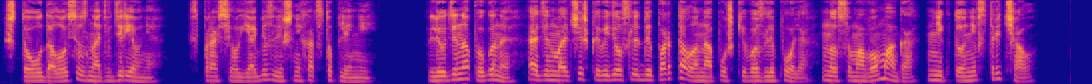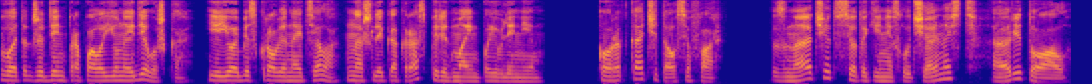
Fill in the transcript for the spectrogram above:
«Что удалось узнать в деревне?» — спросил я без лишних отступлений. Люди напуганы. Один мальчишка видел следы портала на опушке возле поля, но самого мага никто не встречал. В этот же день пропала юная девушка. Ее обескровленное тело нашли как раз перед моим появлением. Коротко отчитался Фар. «Значит, все таки не случайность, а ритуал»,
